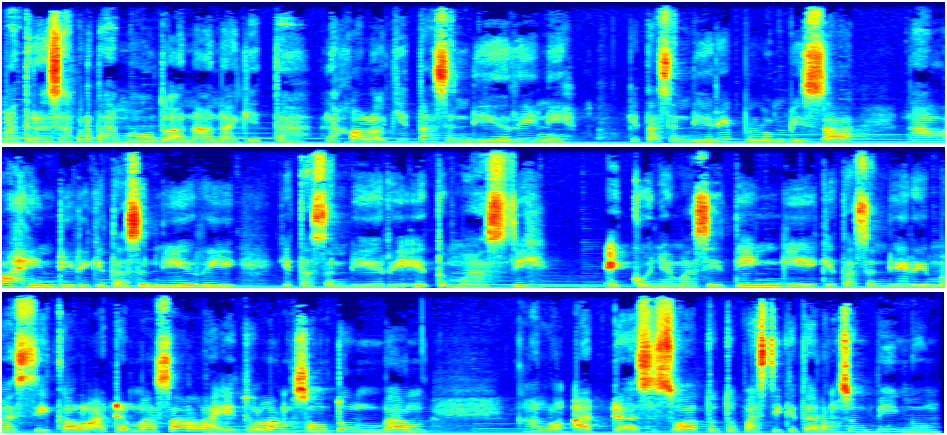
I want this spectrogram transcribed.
madrasah pertama untuk anak-anak kita. Lah kalau kita sendiri nih kita sendiri belum bisa ngalahin diri kita sendiri. Kita sendiri itu masih egonya masih tinggi, kita sendiri masih kalau ada masalah itu langsung tumbang. Kalau ada sesuatu tuh pasti kita langsung bingung.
